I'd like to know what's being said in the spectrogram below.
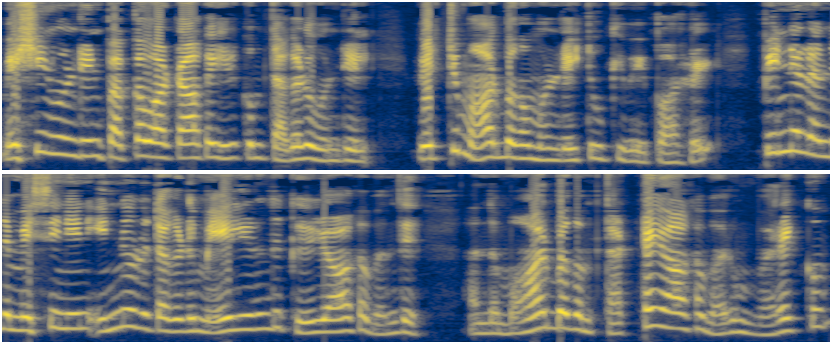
மெஷின் ஒன்றின் பக்கவாட்டாக இருக்கும் தகடு ஒன்றில் வெற்று மார்பகம் ஒன்றை தூக்கி வைப்பார்கள். பின்னர் அந்த மெஷினின் இன்னொரு தகடு மேலிருந்து கீழாக வந்து அந்த மார்பகம் தட்டையாக வரும் வரைக்கும்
